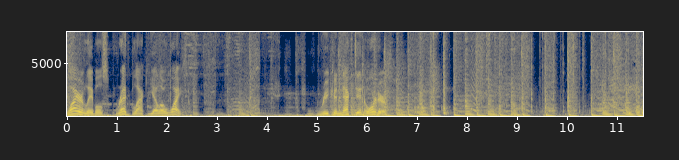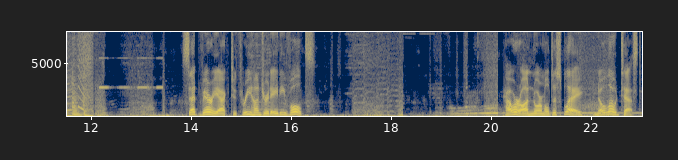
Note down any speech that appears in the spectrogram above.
Wire labels, red, black, yellow, white. Reconnect in order. Set Variac to 380 volts. Power on normal display, no load test.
